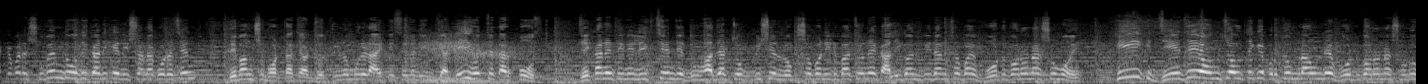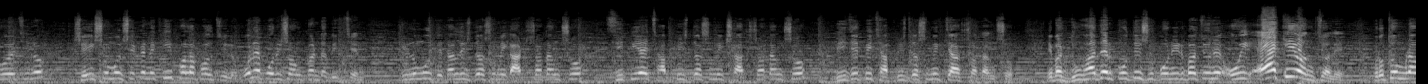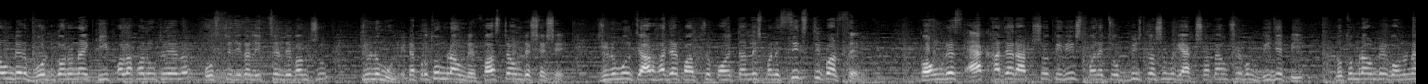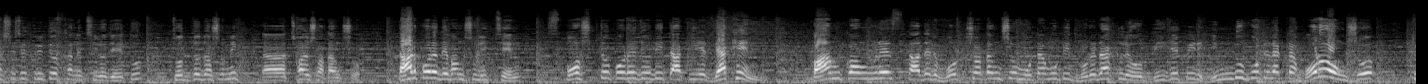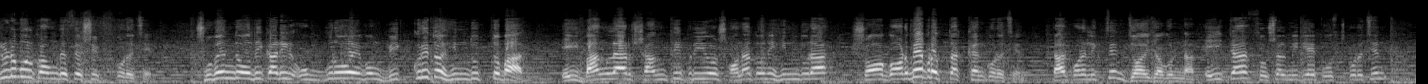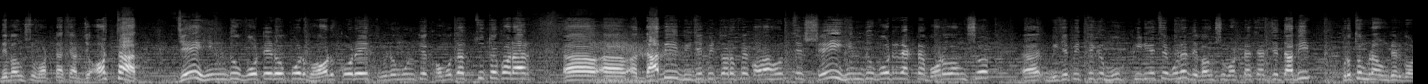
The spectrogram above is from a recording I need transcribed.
একেবারে শুভেন্দু অধিকারীকে নিশানা করেছেন দেবাংশু ভট্টাচার্য। তৃণমূলের আইটি সেলের ইনচার্জ। এই হচ্ছে তার পোস্ট, যেখানে তিনি লিখছেন যে দু হাজার লোকসভা নির্বাচনে কালীগঞ্জ বিধানসভায় ভোট গণনার সময় ঠিক যে যে অঞ্চল থেকে প্রথম রাউন্ডে ভোট গণনা শুরু হয়েছিল, সেই সময় সেখানে কি ফলাফল ছিল বলে পরিসংখ্যানটা দিচ্ছেন। তৃণমূল তেতাল্লিশ দশমিক আট শতাংশ, সিপিআই ছাব্বিশ দশমিক সাত শতাংশ, বিজেপি ছাব্বিশ দশমিক চার শতাংশ। এবার দু হাজার পঁচিশ উপনির্বাচনে ওই একই অঞ্চলে প্রথম রাউন্ডের ভোট গণনায় কি ফলাফল উঠে এলো? পোস্টে যেটা লিখছেন দেবাংশু, তৃণমূল। এটা প্রথম রাউন্ডের ফার্স্ট রাউন্ডের শেষে। তৃণমূল চার হাজার পাঁচশো পঁয়তাল্লিশ মানে সিক্সটি পার্সেন্ট কংগ্রেস এক হাজার আটশো তিরিশ মানে চব্বিশ দশমিক এক শতাংশ এবং বিজেপি প্রথম রাউন্ডের গণনা শেষে তৃতীয় স্থানে ছিল যেহেতু চোদ্দ দশমিক ছয় শতাংশ। তারপরে দেবাংশু লিখছেন, স্পষ্ট করে যদি তাকিয়ে দেখেন, বাম কংগ্রেস তাদের ভোট শতাংশ মোটামুটি ধরে রাখলেও বিজেপির হিন্দু ভোটের একটা বড় অংশ তৃণমূল কংগ্রেসে শিফট করেছে। শুভেন্দু অধিকারীর উগ্র এবং বিকৃত হিন্দুত্ববাদ, এই বাংলার শান্তিপ্রিয় সনাতনী হিন্দুরা সগর্বে প্রত্যাখ্যান করেছেন। তারপরে লিখছেন, জয় জগন্নাথ। এইটা সোশ্যাল মিডিয়ায় পোস্ট করেছেন দেবাংশু ভট্টাচার্য। অর্থাৎ যে হিন্দু ভোটের ওপর ভর করে তৃণমূলকে ক্ষমতাচ্যুত করার দাবি বিজেপির তরফে করা হচ্ছে, সেই হিন্দু ভোটের একটা বড় অংশ বিজেপির থেকে মুখ ফিরিয়েছে বলে দেবাংশু ভট্টাচার্যের দাবি। প্রথম রাউন্ডের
